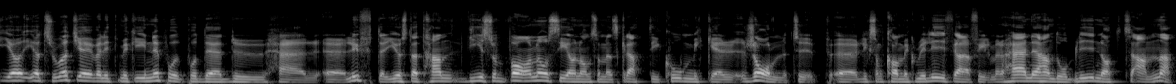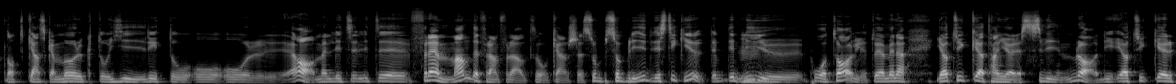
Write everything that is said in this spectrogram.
jag, jag tror att jag är väldigt mycket inne på, på det du här eh, lyfter. Just att han, vi är så vana att se honom som en skrattig komikerroll, typ. Eh, liksom comic relief i alla filmer. Och här när han då blir något annat, något ganska mörkt och girigt och, och, och ja, men lite, lite främmande framförallt då kanske, så, så blir det, det sticker ut. Det, det blir ju påtagligt. Och jag menar, jag tycker att han gör det svinbra. Det- Jag tycker,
